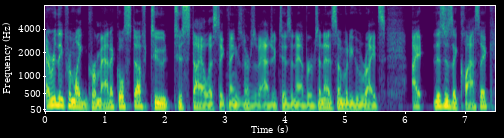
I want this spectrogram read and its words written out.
everything from like grammatical stuff to to stylistic things in terms of adjectives and adverbs. And as somebody who writes, I this is a classic.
